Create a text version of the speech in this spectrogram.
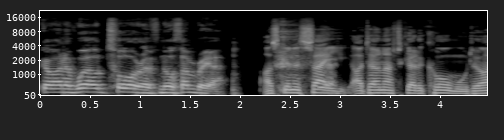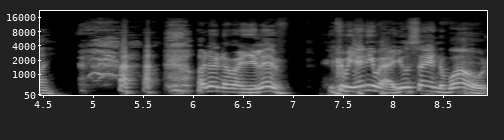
go on a world tour of Northumbria. I was going to say, I don't have to go to Cornwall, do I? I don't know where you live. You could be anywhere. You're saying the world.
